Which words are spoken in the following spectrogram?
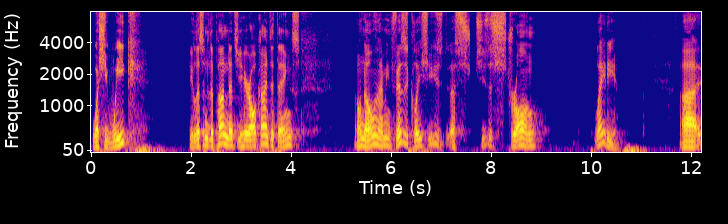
Was she weak? If you listen to the pundits, you hear all kinds of things. Oh no, I mean physically, she's a, she's a strong lady. Uh,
